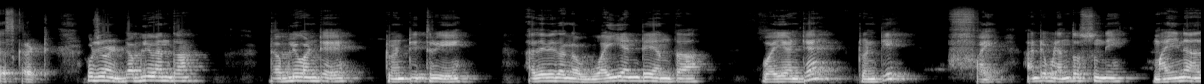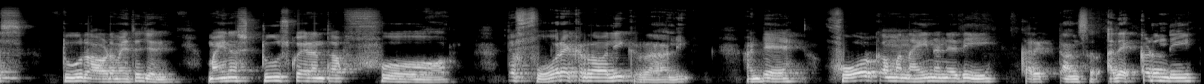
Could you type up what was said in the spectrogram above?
ఎస్ కరెక్ట్ ఇప్పుడు చూడండి డబ్ల్యూ ఎంత? డబ్ల్యూ అంటే ట్వంటీ త్రీ అదేవిధంగా వై అంటే ఎంత? వై అంటే ట్వంటీ ఫైవ్ అంటే ఇప్పుడు ఎంత వస్తుంది? మైనస్ టూ రావడం అయితే జరిగింది. మైనస్ టూ స్క్వేర్ ఎంత? ఫోర్ అంటే ఫోర్ ఎక్కడ రావాలి? ఇక్కడ రావాలి. అంటే ఫోర్ కమ్మ నైన్ అనేది కరెక్ట్ ఆన్సర్ అది ఎక్కడుంది?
